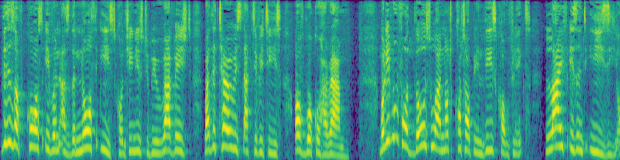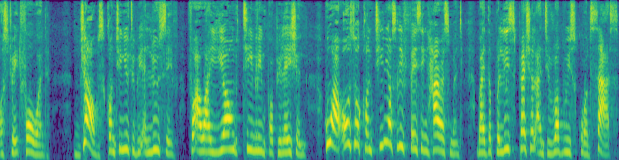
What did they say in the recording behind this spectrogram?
This is, of course, even as the northeast continues to be ravaged by the terrorist activities of Boko Haram. But even for those who are not caught up in these conflicts, life isn't easy or straightforward. Jobs continue to be elusive for our young teeming population, who are also continuously facing harassment by the Police Special Anti-Robbery Squad, SARS.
